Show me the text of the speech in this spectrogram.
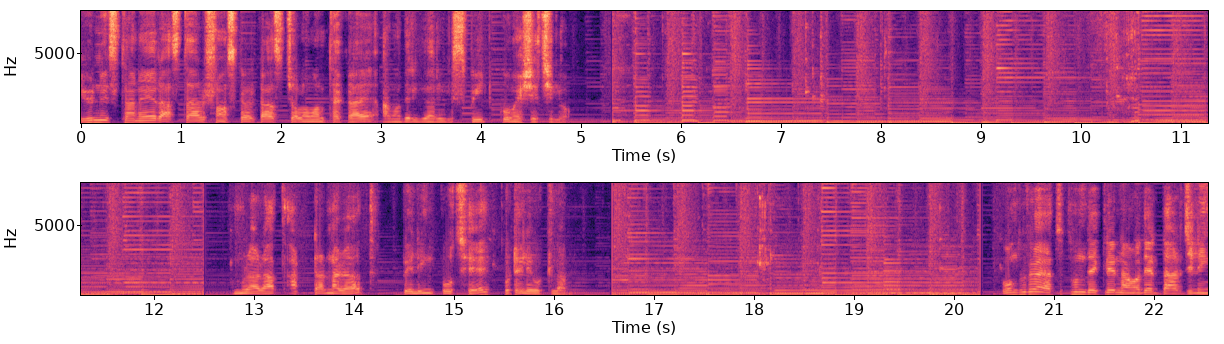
বিভিন্ন স্থানে রাস্তার সংস্কার কাজ চলমান থাকায় আমাদের গাড়ির স্পিড কমে এসেছিল। আমরা রাত আটটা নাগাদ পেলিং পৌঁছে হোটেলে উঠলাম। বন্ধুরা, এতক্ষণ দেখলেন আমাদের দার্জিলিং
